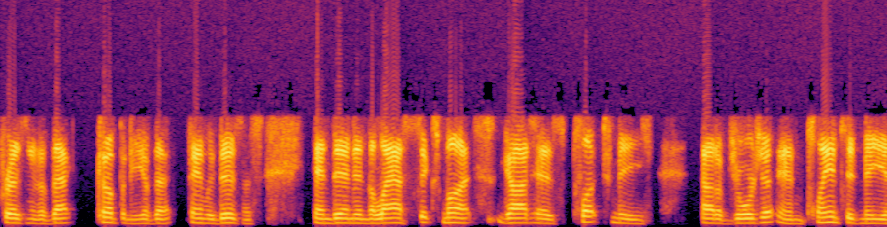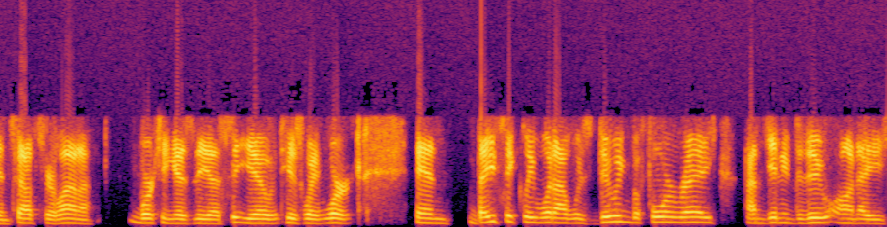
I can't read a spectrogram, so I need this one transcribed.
president of that company, of that family business. And then in the last six months, God has plucked me out of Georgia and planted me in South Carolina working as the uh, CEO at His Way at Work. And basically, what I was doing before Ray, I'm getting to do on a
